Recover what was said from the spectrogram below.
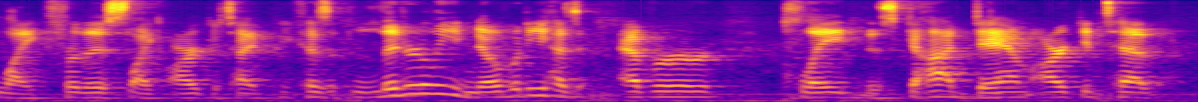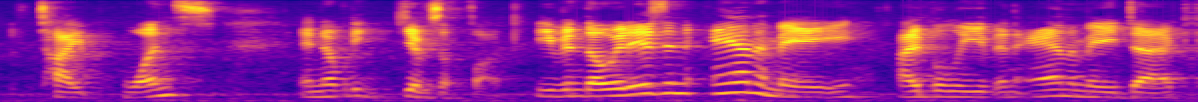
like for this like archetype because literally nobody has ever played this goddamn archetype type once and nobody gives a fuck even though it is an anime i believe an anime deck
